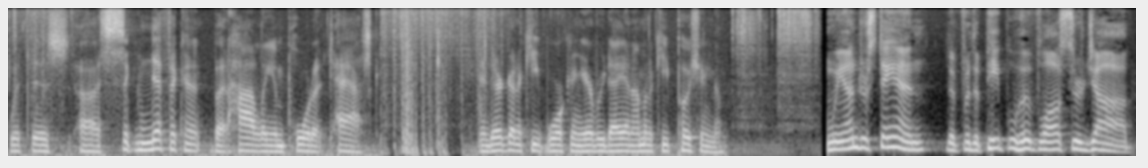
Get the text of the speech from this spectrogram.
with this uh, significant but highly important task. And they're going to keep working every day, and I'm going to keep pushing them. We understand that for the people who have lost their job,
